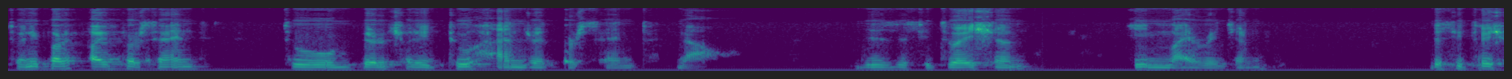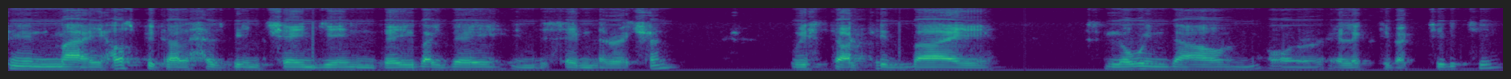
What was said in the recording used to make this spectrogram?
25% to virtually 200% now. This is the situation in my region. The situation in my hospital has been changing day by day in the same direction we started by slowing down our elective activity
